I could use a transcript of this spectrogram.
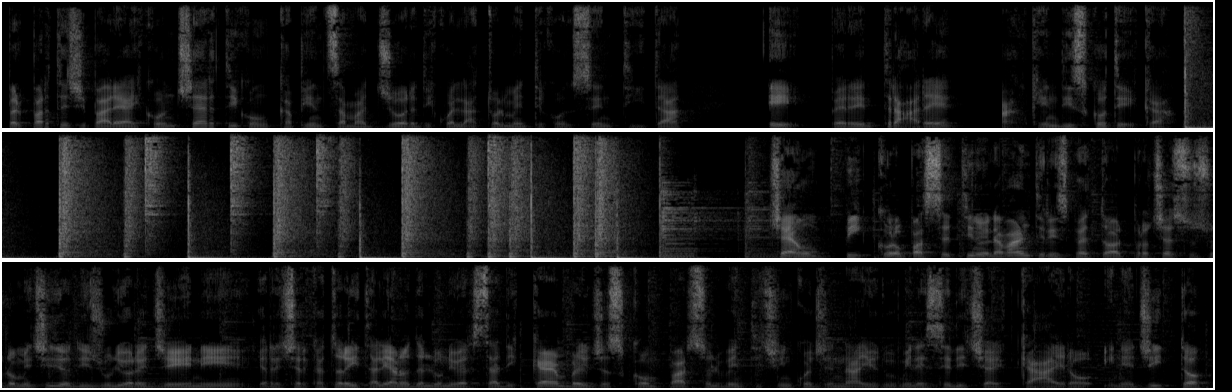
per partecipare ai concerti con capienza maggiore di quella attualmente consentita e per entrare anche in discoteca. C'è un piccolo passettino in avanti rispetto al processo sull'omicidio di Giulio Regeni, il ricercatore italiano dell'Università di Cambridge scomparso il 25 gennaio 2016 al Cairo, in Egitto,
